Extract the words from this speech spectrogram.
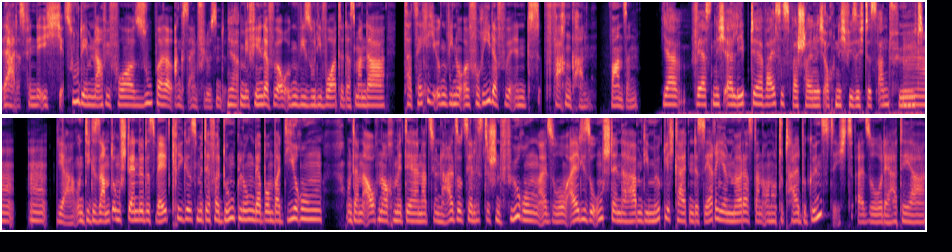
ja, das finde ich zudem nach wie vor super angsteinflößend. Ja. Mir fehlen dafür auch irgendwie so die Worte, dass man da tatsächlich irgendwie eine Euphorie dafür entfachen kann. Wahnsinn. Ja, wer es nicht erlebt, der weiß es wahrscheinlich auch nicht, wie sich das anfühlt. Mm, mm. Ja, und die Gesamtumstände des Weltkrieges mit der Verdunklung, der Bombardierung und dann auch noch mit der nationalsozialistischen Führung, also all diese Umstände haben die Möglichkeiten des Serienmörders dann auch noch total begünstigt. Also der hatte ja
